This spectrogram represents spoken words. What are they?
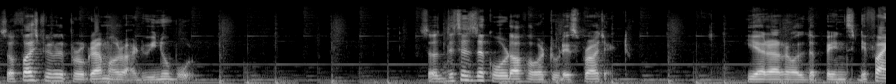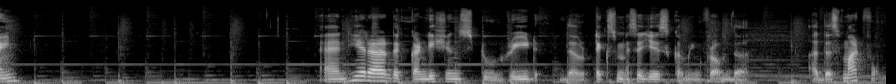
So first we will program our Arduino board. So this is the code of our today's project. Here are all the pins defined and here are the conditions to read the text messages coming from the other smartphone.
